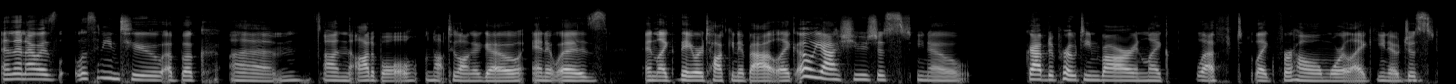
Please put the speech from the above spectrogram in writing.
And then I was listening to a book um, on Audible not too long ago, and it was, and like they were talking about, like, oh, yeah, she was just, you know, grabbed a protein bar and like left like for home or like, you know, just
